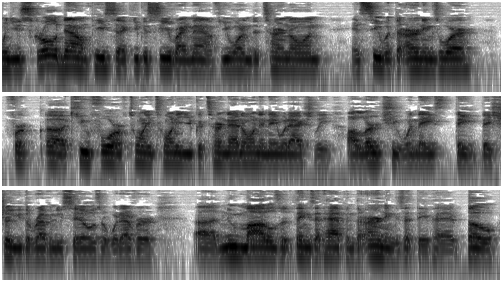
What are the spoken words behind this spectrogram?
when you scroll down PSEC, you can see right now, if you wanted to turn on and see what the earnings were for uh, Q4 of 2020, you could turn that on and they would actually alert you when they, they, they show you the revenue sales or whatever uh, new models or things that happened, the earnings that they've had. So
